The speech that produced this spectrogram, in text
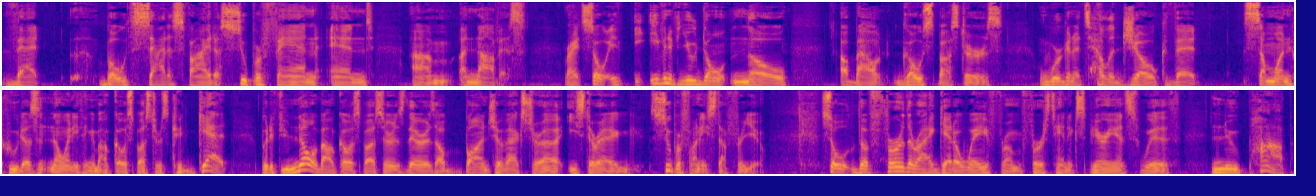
that both satisfied a super fan and um, a novice, right? So if, even if you don't know about Ghostbusters, we're going to tell a joke that someone who doesn't know anything about Ghostbusters could get. But if you know about Ghostbusters, there is a bunch of extra Easter egg, super funny stuff for you. So the further I get away from firsthand experience with new pop,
